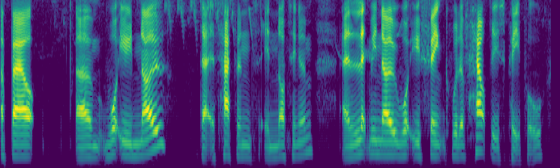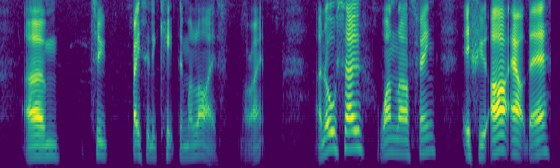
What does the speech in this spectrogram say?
about um, what you know that has happened in Nottingham and let me know what you think would have helped these people um, to basically keep them alive, all right? And also, one last thing, if you are out there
